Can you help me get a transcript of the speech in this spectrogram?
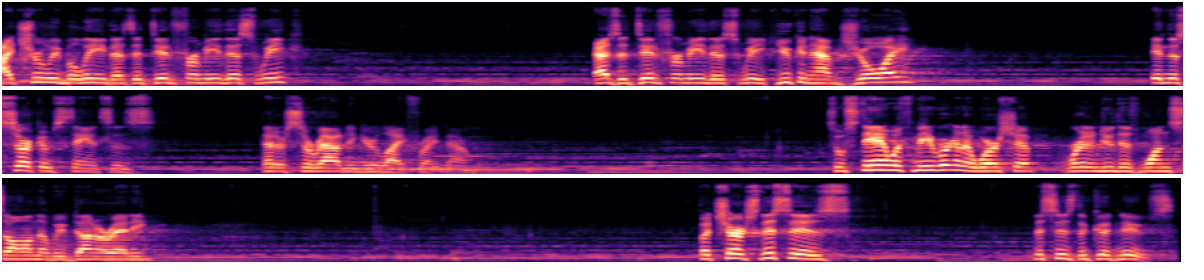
I truly believe, as it did for me this week, as it did for me this week, you can have joy in the circumstances that are surrounding your life right now. So stand with me. We're going to worship. We're going to do this one song that we've done already. But, church, this is this is the good news.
